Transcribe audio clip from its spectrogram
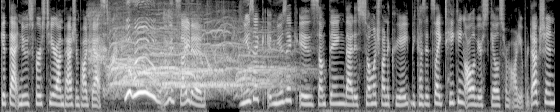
get that news first here on Passion Podcast. Woohoo! I'm excited. Music music is something that is so much fun to create because it's like taking all of your skills from audio production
